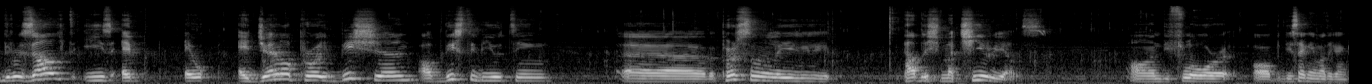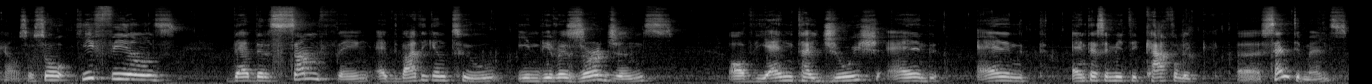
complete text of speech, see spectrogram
the result is a, a, a general prohibition of distributing uh, personally published materials on the floor of the Second Vatican Council. So he feels that there's something at Vatican II in the resurgence of the anti-Jewish and, and anti-Semitic Catholic uh, sentiments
